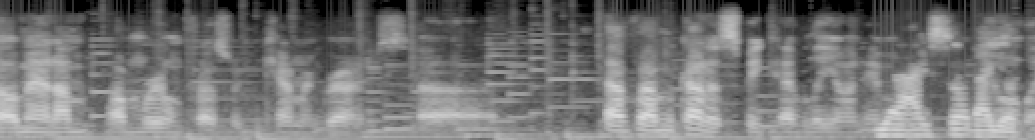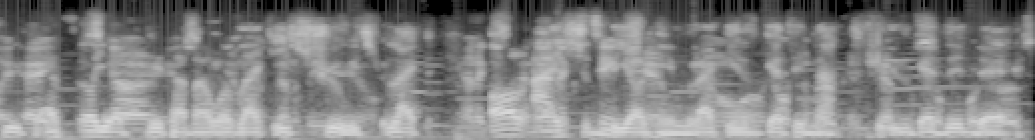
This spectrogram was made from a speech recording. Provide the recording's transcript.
Oh man, I'm I'm real impressed with Cameron Grimes. Uh, I've, I'm kind of speak heavily on him. Yeah, I saw that your like, tweet. hey, I saw your tweet, and I was like, it's true. It's like ex- all eyes should be on him. Like he's getting that. He's getting there.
